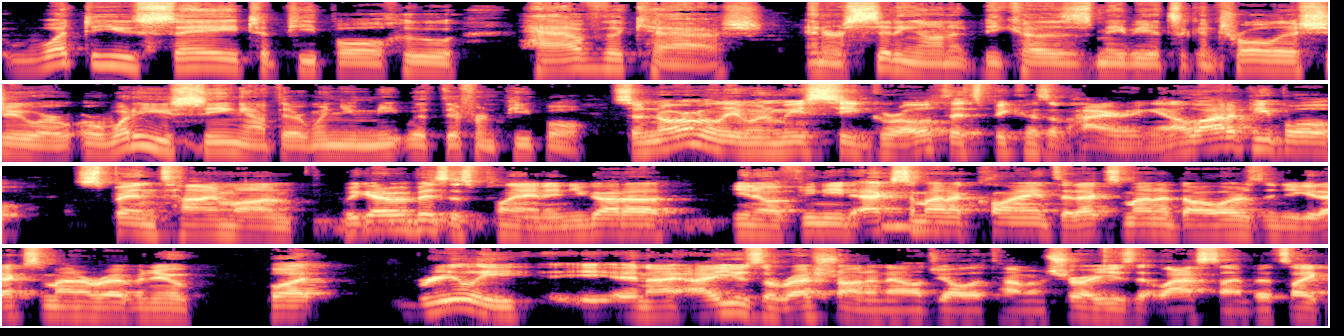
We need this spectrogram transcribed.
What do you say to people who have the cash? And are sitting on it because maybe it's a control issue or, or what are you seeing out there when you meet with different people? So normally when we see growth, it's because of hiring. And a lot of people spend time on, we got to have a business plan and you got to, you know, if you need X amount of clients at X amount of dollars, then you get X amount of revenue. But really, and I, I use the restaurant analogy all the time. I'm sure I used it last time, but it's like,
